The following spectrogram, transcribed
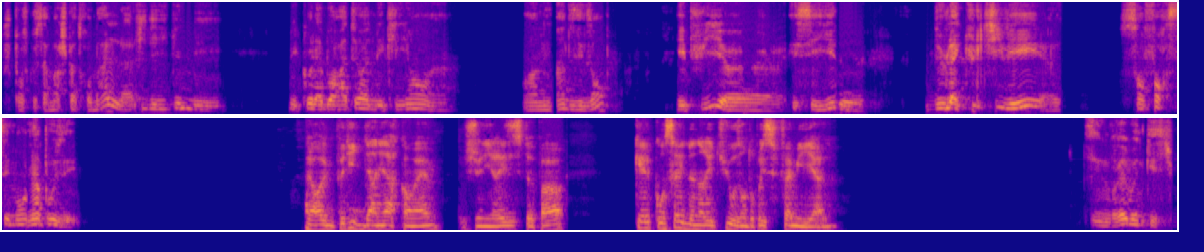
Je pense que ça marche pas trop mal. La fidélité de mes, collaborateurs et de mes clients en est un des exemples. Et puis, essayer de, de la cultiver sans forcément l'imposer. Alors, une petite dernière quand même, je n'y résiste pas. Quel conseil donnerais-tu aux entreprises familiales? C'est une vraie bonne question.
